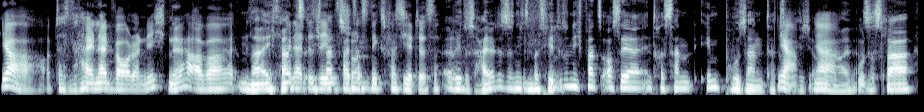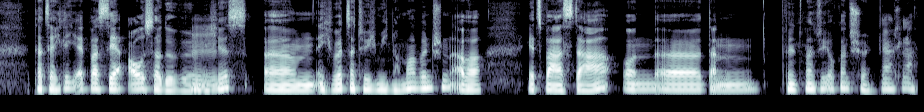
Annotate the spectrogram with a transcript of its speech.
Ja, ob das ein Highlight war oder nicht, ne? Aber Na, ich das ist fand's jedenfalls, dass nichts passiert ist. Ritus Highlight ist, dass nichts passiert ist und ich fand es auch sehr interessant, imposant tatsächlich Ja, auch ja, mal. gut, also es war tatsächlich etwas sehr Außergewöhnliches. Ähm, ich würde es natürlich mich nochmal wünschen, aber jetzt war es da und äh, dann findet man natürlich auch ganz schön. Ja, klar.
